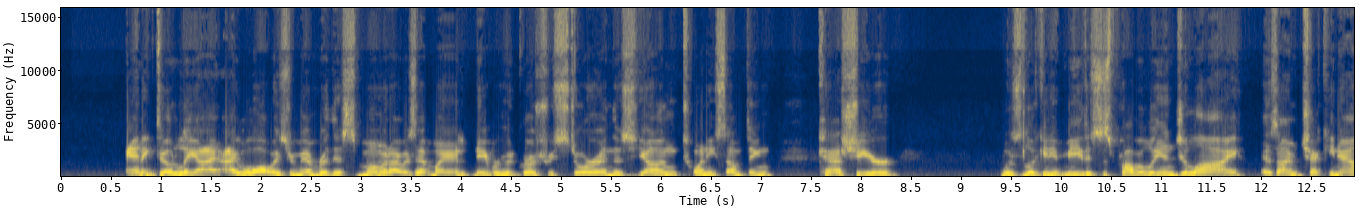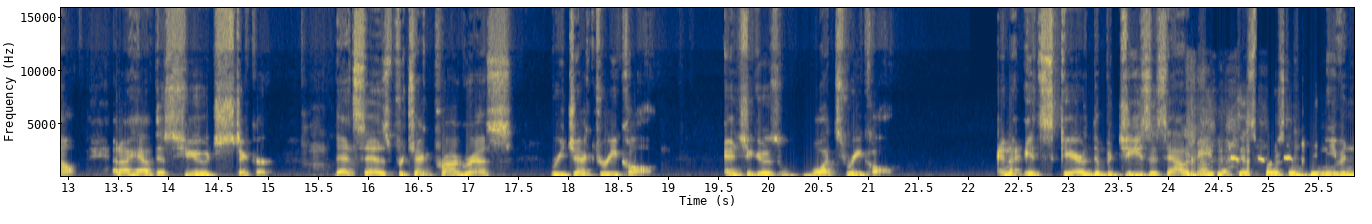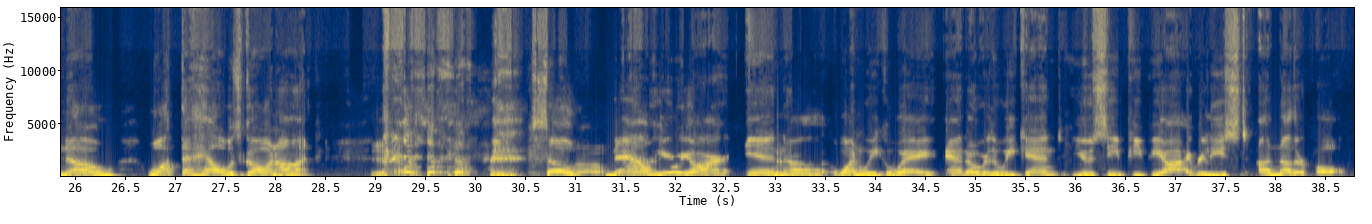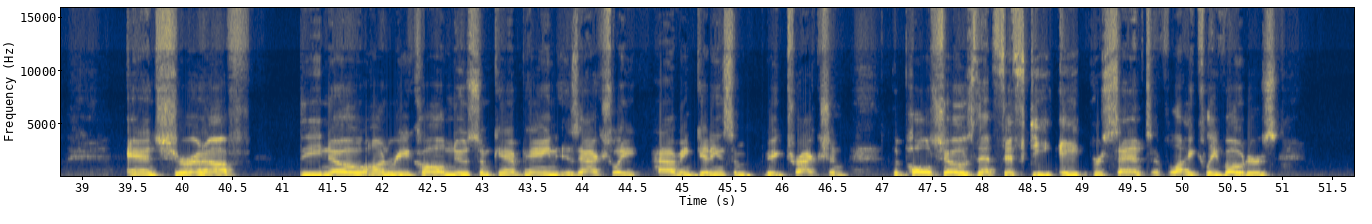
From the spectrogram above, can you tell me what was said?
anecdotally, I, I, will always remember this moment. I was at my neighborhood grocery store, and this young 20 something cashier was looking at me. This is probably in July as I'm checking out. And I have this huge sticker that says Protect Progress reject recall. And she goes, What's recall? And it scared the bejesus out of me that this person didn't even know what the hell was going on. Yeah. so oh, now here we are in uh, one week away, and over the weekend, UC PPI released another poll. And sure enough, the no on recall Newsom campaign is actually having getting some big traction. The poll shows that 58% of likely voters,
